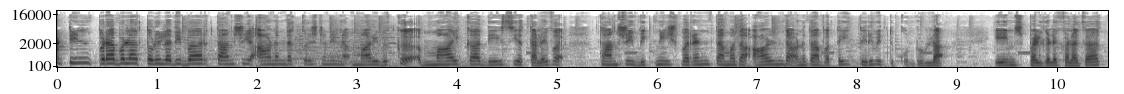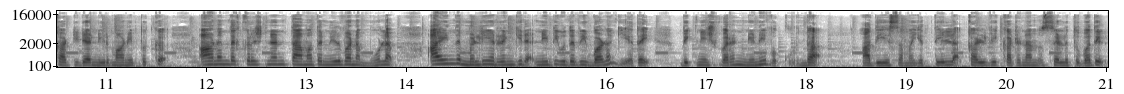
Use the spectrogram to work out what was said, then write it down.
நாட்டின் பிரபல தொழிலதிபர் தான்ஸ்ரீ ஆனந்த கிருஷ்ணனின் மறைவுக்கு மாய்கா தேசிய தலைவர் தான்ஸ்ரீ விக்னேஸ்வரன் தமது ஆழ்ந்த அனுதாபத்தை தெரிவித்துக் கொண்டுள்ளார். எய்ம்ஸ் பல்கலைக்கழக கட்டிட நிர்மாணிப்புக்கு ஆனந்த கிருஷ்ணன் தமது நிறுவனம் மூலம் ஐந்து மில்லியன் ரிங்கிட் நிதியுதவி வழங்கியதை விக்னேஸ்வரன் நினைவு கூர்ந்தார். அதே சமயத்தில் கல்வி கட்டணம் செலுத்துவதில்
